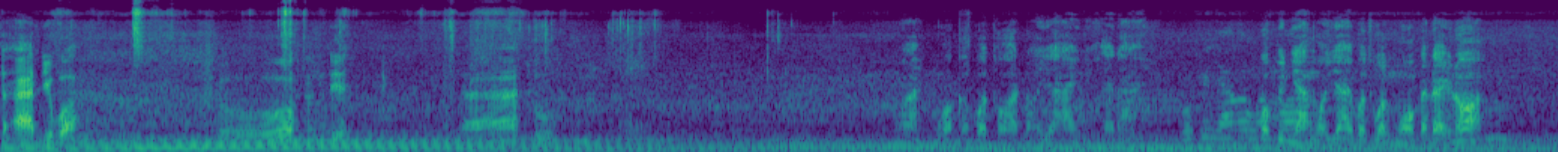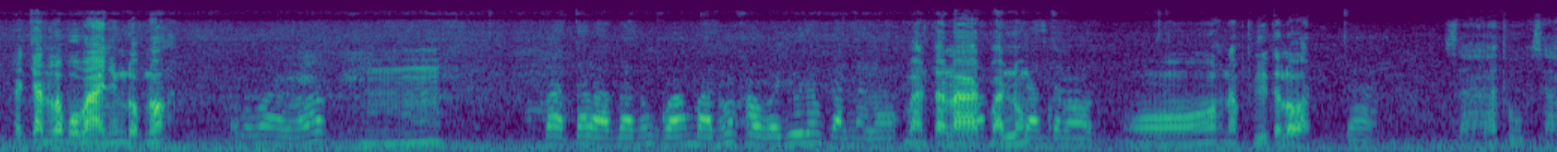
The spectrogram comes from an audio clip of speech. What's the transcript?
สะอาดอยู่บ่โอ้นั่นดิสาธุว่าหมวกกับบ่ถอดเนาะยายนี่ก็ได้บ่เป็นหยังบ่เป็นหยังว่ายายบ่ถอดหมวกก็ได้เนาะอืม แต่จันเราบ่ว่าหยังดอกเนาะเขาบอกว่าหรอกอืมบ้านตลาดบ้านหนองขวางบ้านของเขาก็อยู่นํกันนั่นล่ะบ้านตลาดบ้านน้องถืกันตลอดอ๋อ นับถือตลอด จ้าสาธุสา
